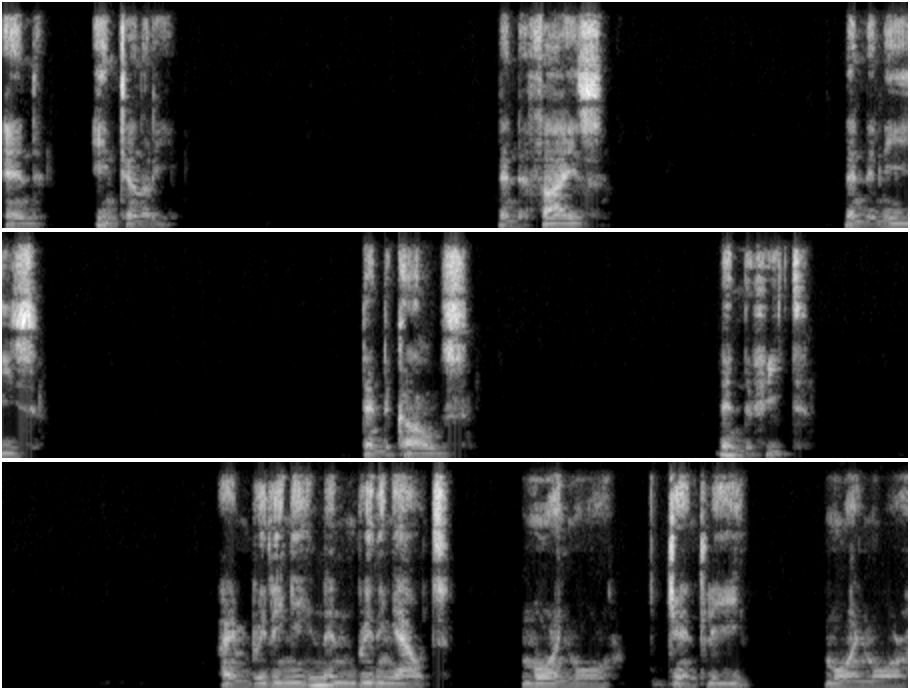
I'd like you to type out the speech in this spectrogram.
and internally. Then the thighs, then the knees, then the calves, then the feet. I am breathing in and breathing out more and more gently, more and more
